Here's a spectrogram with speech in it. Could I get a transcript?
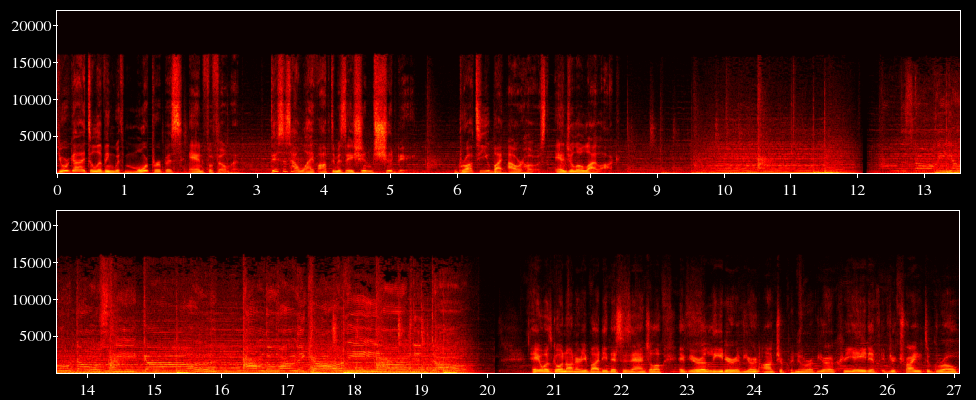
your guide to living with more purpose and fulfillment. This is how life optimization should be. Brought to you by our host, Angelo Lilac. Hey, what's going on, everybody? This is Angelo. If you're a leader, if you're an entrepreneur, if you're a creative, if you're trying to grow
